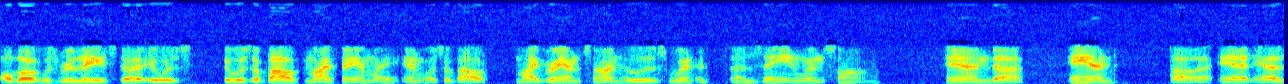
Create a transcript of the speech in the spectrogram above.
Although it was released, uh, it was it was about my family and was about my grandson who is Win, uh, Zane Winsong, and uh, and uh, and it has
